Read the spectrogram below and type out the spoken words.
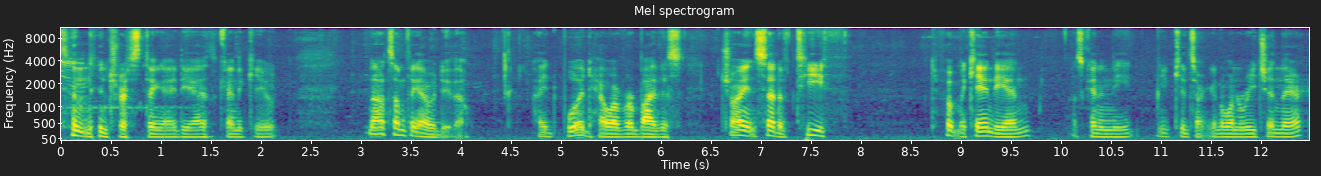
It's an interesting idea. It's kind of cute. Not something I would do, though. I would, however, buy this giant set of teeth to put my candy in that's kind of neat. You kids aren't going to want to reach in there.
